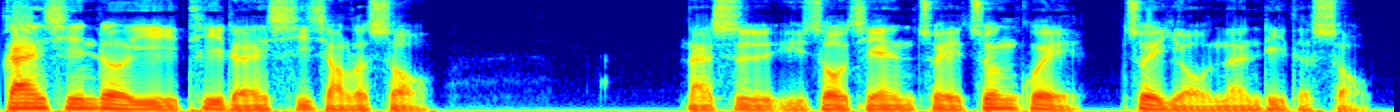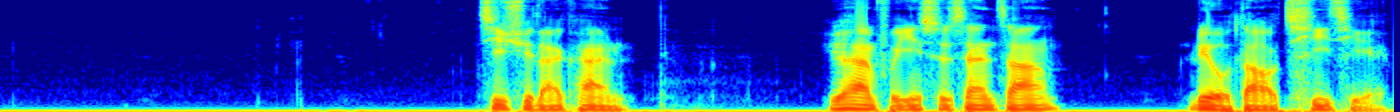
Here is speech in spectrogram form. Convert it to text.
甘心乐意替人洗脚的手。乃是宇宙间最尊贵、最有能力的手。继续来看《约翰福音》十三章六到七节，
